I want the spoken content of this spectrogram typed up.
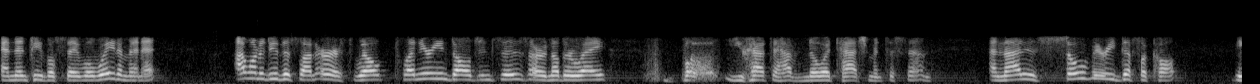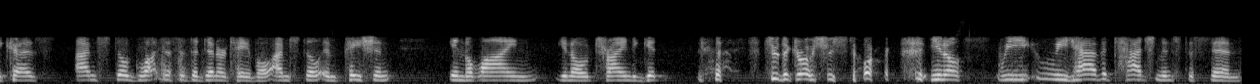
And then people say, well, wait a minute. I want to do this on earth. Well, plenary indulgences are another way, but you have to have no attachment to sin. And that is so very difficult because I'm still gluttonous at the dinner table. I'm still impatient in the line, you know, trying to get through the grocery store. you know, we we have attachments to sin.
